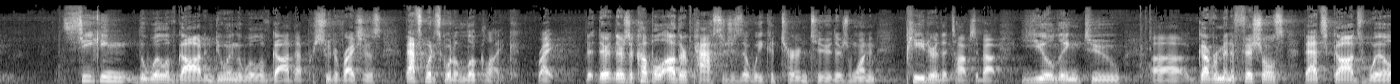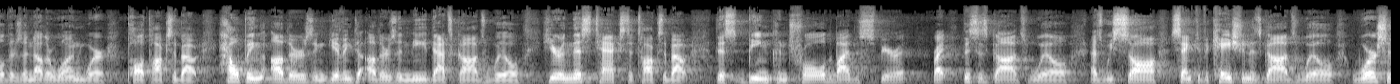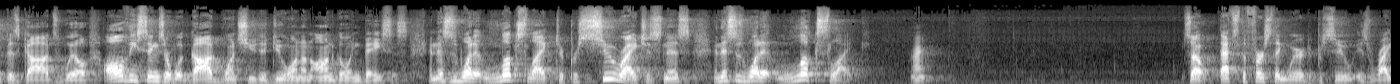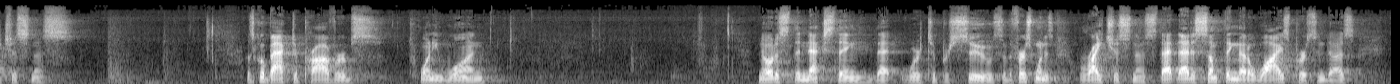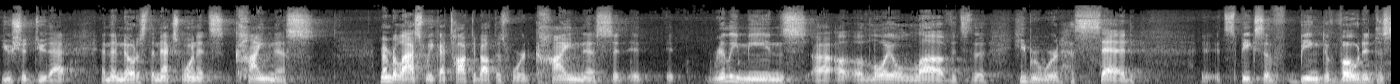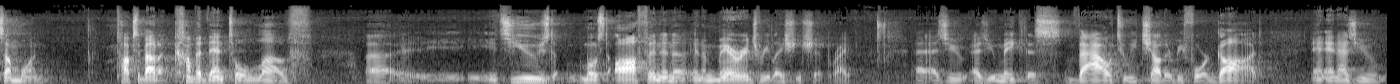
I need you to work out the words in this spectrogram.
seeking the will of God and doing the will of God, that pursuit of righteousness, that's what it's going to look like, right? There, there's a couple other passages that we could turn to. There's one in Peter that talks about yielding to uh, government officials. That's God's will. There's another one where Paul talks about helping others and giving to others in need. That's God's will. Here in this text, it talks about this being controlled by the Spirit right? This is God's will. As we saw, sanctification is God's will, worship is God's will. All these things are what God wants you to do on an ongoing basis. And this is what it looks like to pursue righteousness, and this is what it looks like, right? So, that's the first thing we're to pursue is righteousness. Let's go back to Proverbs 21. Notice the next thing that we're to pursue. So the first one is righteousness. That, that is something that a wise person does. You should do that. And then notice the next one, it's kindness. Remember last week I talked about this word kindness. It, it, it really means uh, a, a, loyal love. It's the Hebrew word hesed. It speaks of being devoted to someone. It talks about a covenantal love. Uh, it's used most often in a, in a marriage relationship, right? As you, as you make this vow to each other before God, and, and as you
